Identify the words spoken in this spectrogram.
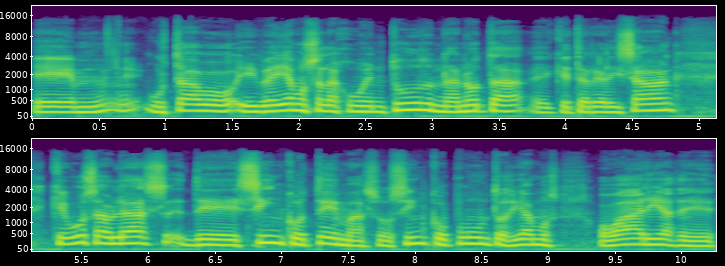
Eh, Gustavo, y veíamos en la juventud una nota eh, que te realizaban que vos hablás de cinco temas o cinco puntos, digamos, o áreas de,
